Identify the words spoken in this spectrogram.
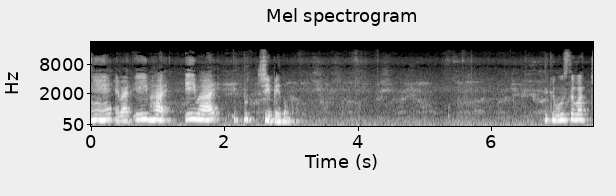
নিয়ে এবার এই ভাই এই ভাই একটু চেপে দেবো একে বুঝতে পারছ?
